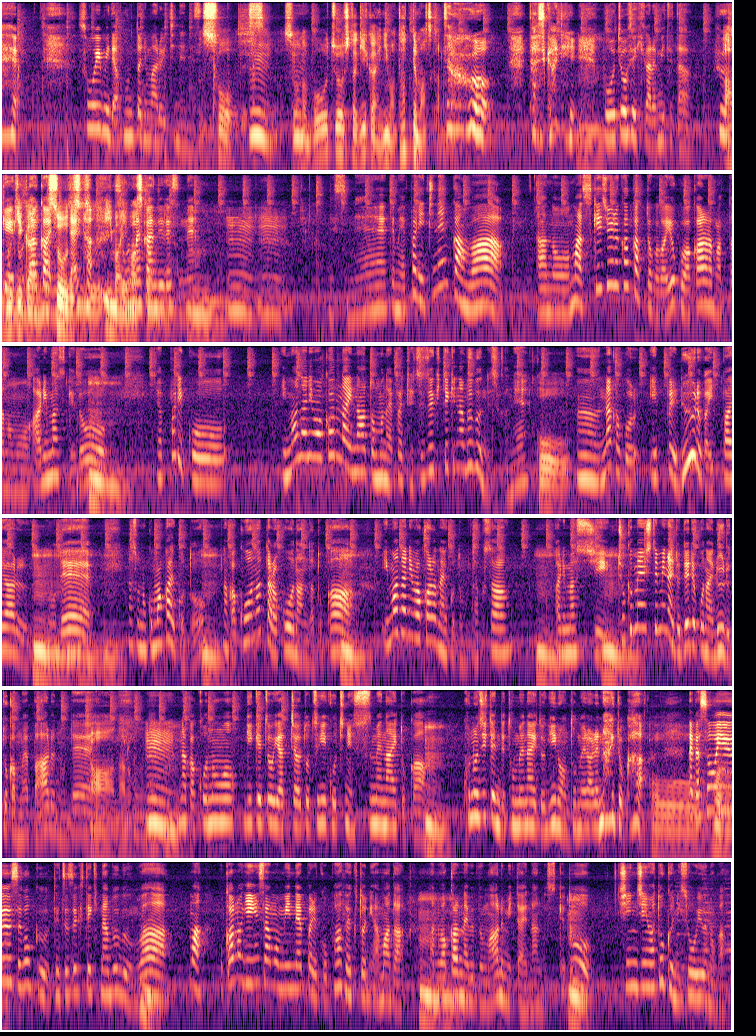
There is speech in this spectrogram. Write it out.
そういう意味では本当に丸1年ですね。そうですよ、うん。その傍聴した議会にも立ってますからね。そう。確かに、うん。傍聴席から見てた風景の中にみたいな。そうですそう今いますから、そんな感じですね。うん。うんうん。ですね。でもやっぱり1年間はあのまあスケジュール感覚とかがよくわからなかったのもありますけど、うん。やっぱりこういまだにわかんないなと思うのはやっぱり手続き的な部分ですかね。こう。うん、なんかこうやっぱりルールがいっぱいあるので、うんうんその細かいこと、うん。なんかこうなったらこうなんだとうん。か、いまだにわからないこともたくさんうん。ありますし、うん。直面してみないと出てこないルールとかもやっぱあるので。ああなるほどうね。ん、なんかこの議決をやっちゃうと次こっちに進めないとか、うん。この時点で止めないと議論止められないとか、なんかそうはいいうすごく手続き的な部分は、まあ他の議員さんもみんなやっぱりこうパーフェクトにはまだ、うん。あの分からない部分もあるみたいなんですけど、うん。新人は特にそういうのが、わ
